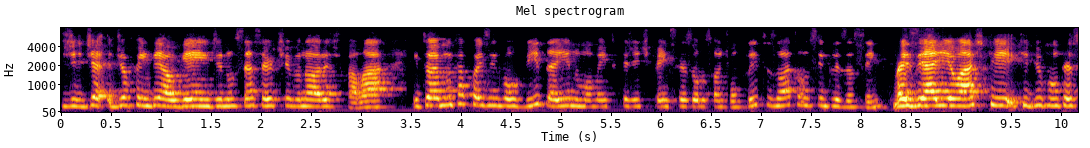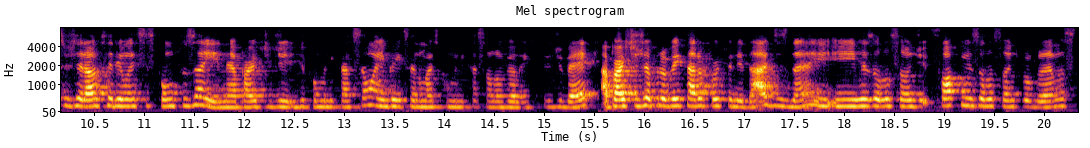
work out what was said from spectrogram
de, de, de ofender alguém, de não ser assertivo na hora de falar. Então é muita coisa envolvida aí no momento que a gente pensa em resolução de conflitos, não é tão simples assim. Mas e aí eu acho que, que de um contexto geral seriam esses pontos aí, né? A parte de, de comunicação, aí pensando mais comunicação não violenta e feedback, a parte de aproveitar oportunidades, né? E, e resolução de foco em resolução de problemas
